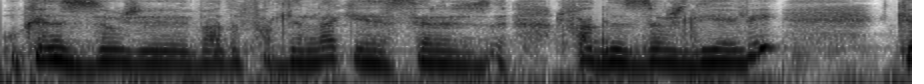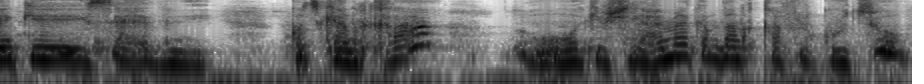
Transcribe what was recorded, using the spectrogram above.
وكان الزوج بعد فضل الله كيسر الفضل الزوج ديالي كان كيساعدني. كنت كنقرأ وما كيمشي العمل كنبدا نقرأ في الكتب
